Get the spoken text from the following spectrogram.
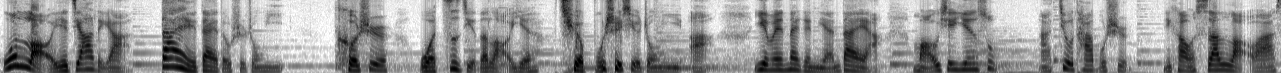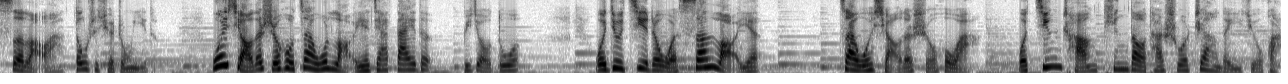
我姥爷家里啊代代都是中医，可是我自己的姥爷却不是学中医啊，因为那个年代呀，某一些因素啊，就他不是。你看我三姥啊、四姥啊都是学中医的。我小的时候在我姥爷家待的比较多，我就记着我三姥爷，在我小的时候啊，我经常听到他说这样的一句话，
